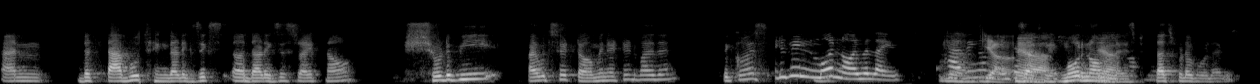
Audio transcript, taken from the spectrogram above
and the taboo thing that exists uh, that exists right now should be, I would say, terminated by then because It'll be more normalized. Yeah. Having a Yeah. exactly health more normalized. normal. That's what I would I was.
